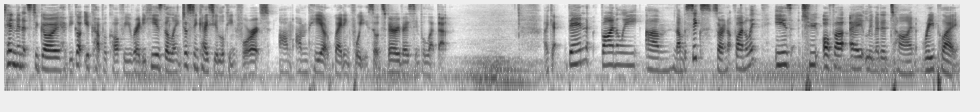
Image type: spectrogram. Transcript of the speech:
10 minutes to go. Have you got your cup of coffee ready? Here's the link, just in case you're looking for it. Um, I'm here waiting for you. So it's very, very simple like that. Okay, then finally, um, number six, sorry, not finally, is to offer a limited time replay.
